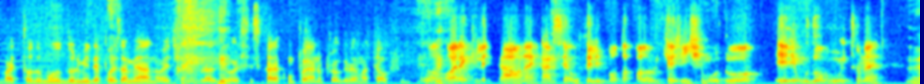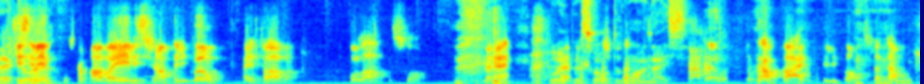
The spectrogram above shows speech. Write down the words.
vai todo mundo dormir depois da meia-noite no Brasil, esses caras acompanhando o programa até o fim. Olha que legal, né, cara? O Felipão tá falando que a gente mudou, ele mudou muito, né? É, Porque claro. você lembra que eu chamava ele, se chamava Felipão, aí ele falava, olá, pessoal. Né? Oi, pessoal, tudo bom? Nice. Cara, outra vibe, Felipão. Você já tá muito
